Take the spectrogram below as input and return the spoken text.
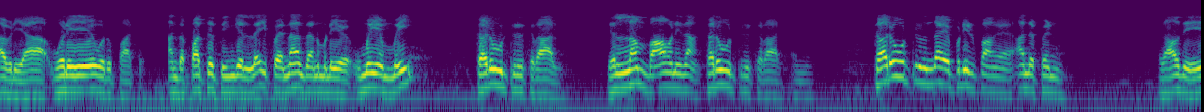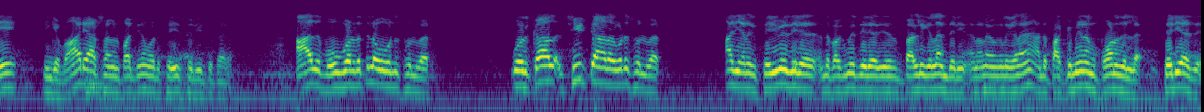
அப்படியா? ஒரே ஒரு பாட்டு. அந்த பத்து திங்கல்ல இப்போ என்ன? தன்னுடைய உமையம்மை கருவுற்றிருக்கிறாள். எல்லாம் பாவனை தான் கருவுற்றிருக்கிறாள். கருவுற்று இருந்தா எப்படி இருப்பாங்க அந்த பெண்? அதாவது நீங்க வாரியார் சுவாமி பார்த்தீங்கன்னா ஒரு செய்தி சொல்லிட்டு பாரு அது ஒவ்வொரு இடத்துல ஒவ்வொன்று சொல்வார். ஒரு கால் சீட்டாளர் கூட சொல்வார். அது எனக்கு தெரியவே தெரியாது. அந்த பக்கமே தெரியாது. பள்ளிகள்லாம் தெரியும். அதனால இவங்களுக்கெல்லாம் அந்த பக்கமே நாங்கள் போனதில்லை. தெரியாது.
